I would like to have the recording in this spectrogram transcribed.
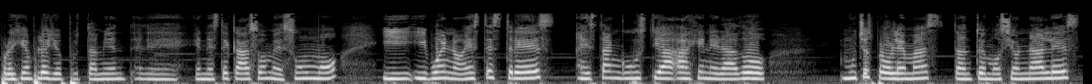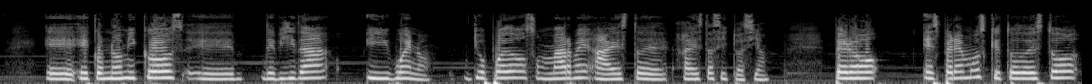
Por ejemplo yo pues, también eh, en este caso me sumo y, bueno este estrés esta angustia ha generado muchos problemas tanto emocionales eh, económicos de vida y bueno yo puedo sumarme a este a esta situación. Pero esperemos que todo esto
